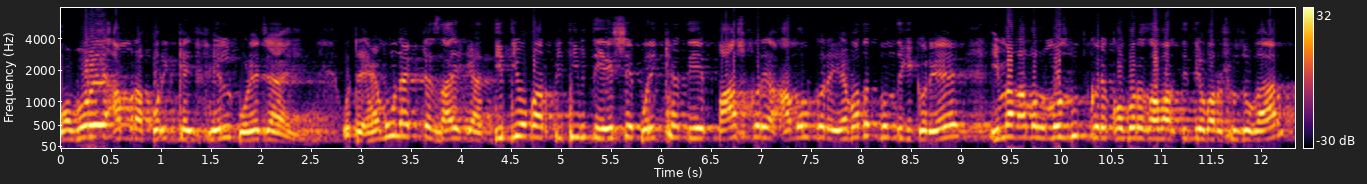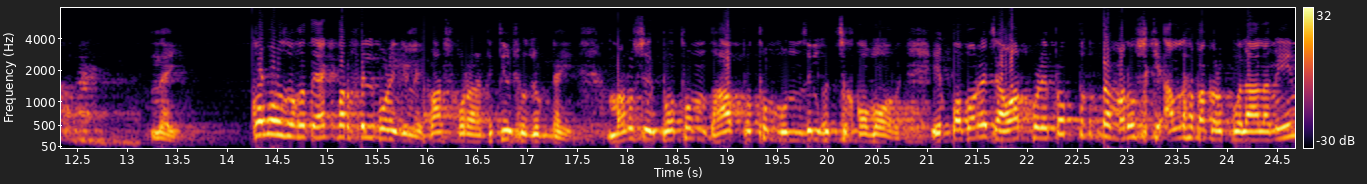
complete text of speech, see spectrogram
কবরে আমরা পরীক্ষায় ফেল পড়ে যাই, ওটা এমন একটা জায়গা, দ্বিতীয়বার পৃথিবীতে এসে পরীক্ষা দিয়ে পাশ করে, আমল করে এবাদত বন্দিগি করে ইমান আমল মজবুত করে কবরে যাওয়ার দ্বিতীয়বার সুযোগ আর নাই। কবর জগতে একবার ফেল পড়ে গেলে বাস করার দ্বিতীয় সুযোগ নেই। মানুষের প্রথম ধাপ, প্রথম মঞ্জিল হচ্ছে কবর। এই কবরে যাওয়ার পরে প্রত্যেকটা মানুষকে আল্লাহ পাক রব্বুল আলামিন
